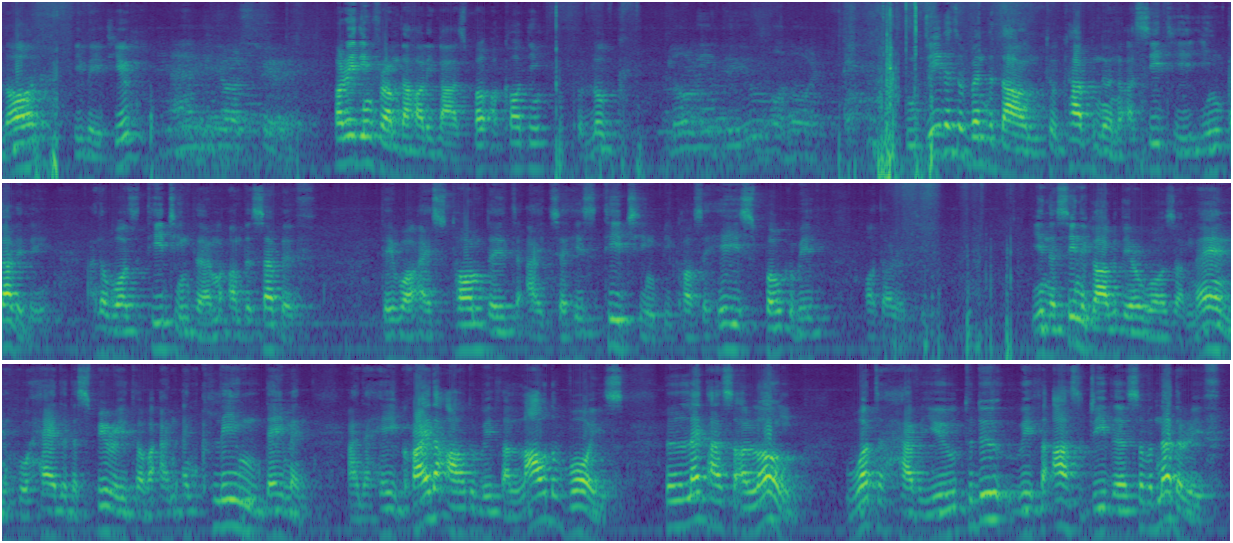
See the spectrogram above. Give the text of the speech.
Lord be with you. and with your spirit. A reading from the Holy Gospel according to Luke. Glory to you, O Lord. Jesus went down to Capernaum, a city in Galilee, and was teaching them on the Sabbath. They were astounded at his teaching because he spoke with authority. In the synagogue, there was a man who had the spirit of an unclean demon, and he cried out with a loud voice, Let us alone. What have you to do with us, Jesus of Nazareth?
